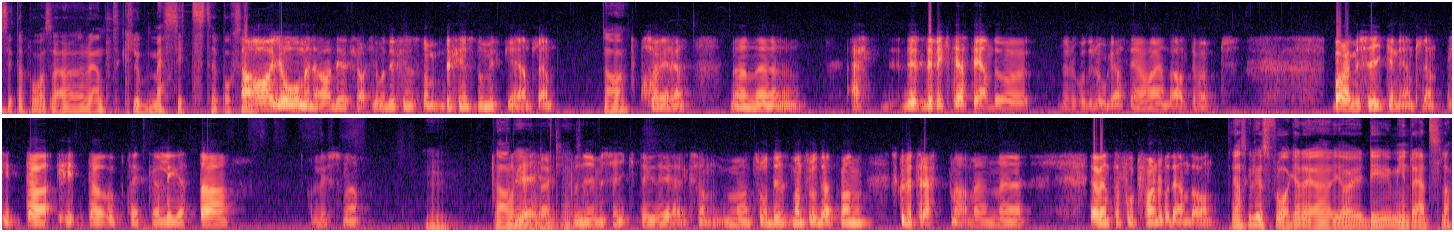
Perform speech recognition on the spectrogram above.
sitta på så här rent klubbmässigt typ också. Ja, jo, men ja, det är klart. Jo, det finns nog, det finns nog mycket mycket egentligen. Ja, Så är det. Men eh, det, det viktigaste är ändå, och det roligaste har ändå alltid varit bara musiken egentligen. Hitta, hitta, upptäcka, leta och lyssna ja på grejer, verkligen. på ny musik. Det är ju det liksom. Man trodde, man trodde att man skulle tröttna men eh, jag väntar fortfarande på den dagen. Jag skulle just fråga det, jag, det är ju min rädsla.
